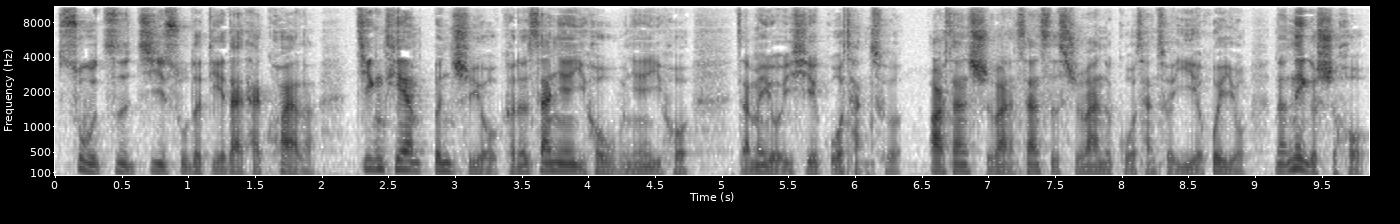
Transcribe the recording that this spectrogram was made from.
数字技术的迭代太快了，今天奔驰有可能三年以后、五年以后，咱们有一些国产车二三十万、三四十万的国产车也会有。那那个时候，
